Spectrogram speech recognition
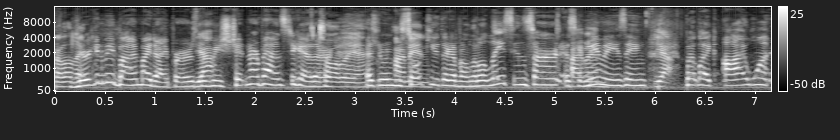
I love you're it. going to be buying my diapers Yeah. we're going to be shitting our pants together Totally. it's going to be I'm so in. cute they're going to have a little lace insert it's I'm going to be in. amazing Yeah. but like I want,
